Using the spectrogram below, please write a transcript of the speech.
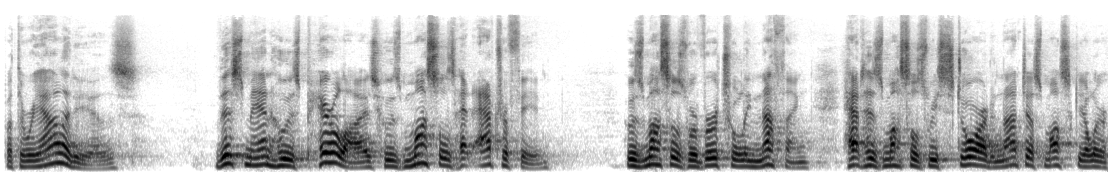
But the reality is, this man who is paralyzed, whose muscles had atrophied, whose muscles were virtually nothing, had his muscles restored, and not just muscular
